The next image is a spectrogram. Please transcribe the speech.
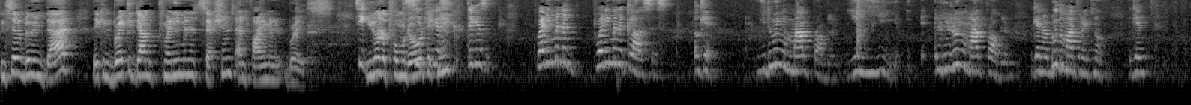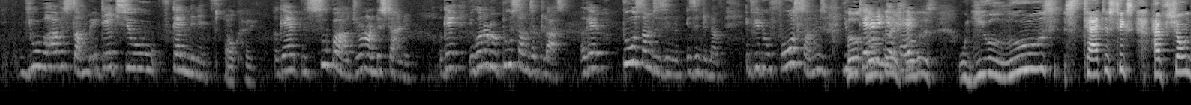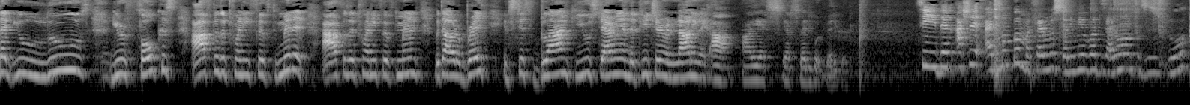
Instead of doing that, they can break it down to twenty minute sessions and five minute breaks. See, You know the Pomodoro see, technique? Thing is, twenty minute twenty minute classes. Okay, you're doing a math problem. You, you, you're doing a math problem. Okay, now do the math right now. Okay, you have a sum. It takes you ten minutes. Okay. Okay, it's super hard. You don't understand it. Okay, you're gonna do two sums a class. Okay, two sums isn't isn't enough. If you do four sums, you get it in your this, head. look at this. You lose statistics have shown that you lose your focus after the 25th minute. After the 25th minute, without a break, it's just blank. You staring at the teacher and nodding like ah ah yes yes very good very good. See, then actually, I remember my friend was telling me about this. I don't know if this is true.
